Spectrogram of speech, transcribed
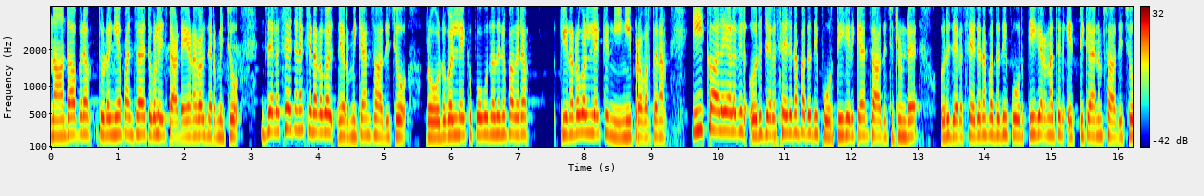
നാദാപുരം തുടങ്ങിയ പഞ്ചായത്തുകളിൽ തടയണകൾ നിർമ്മിച്ചു. ജലസേചന കിണറുകൾ നിർമ്മിക്കാൻ സാധിച്ചു. റോഡുകളിലേക്ക് പോകുന്നതിന് പകരം കിണറുകളിലേക്ക് നീങ്ങി പ്രവർത്തനം. ഈ കാലയളവിൽ ഒരു ജലസേചന പദ്ധതി പൂർത്തീകരിക്കാൻ സാധിച്ചിട്ടുണ്ട്. ഒരു ജലസേചന പദ്ധതി പൂർത്തീകരണത്തിൽ എത്തിക്കാനും സാധിച്ചു.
